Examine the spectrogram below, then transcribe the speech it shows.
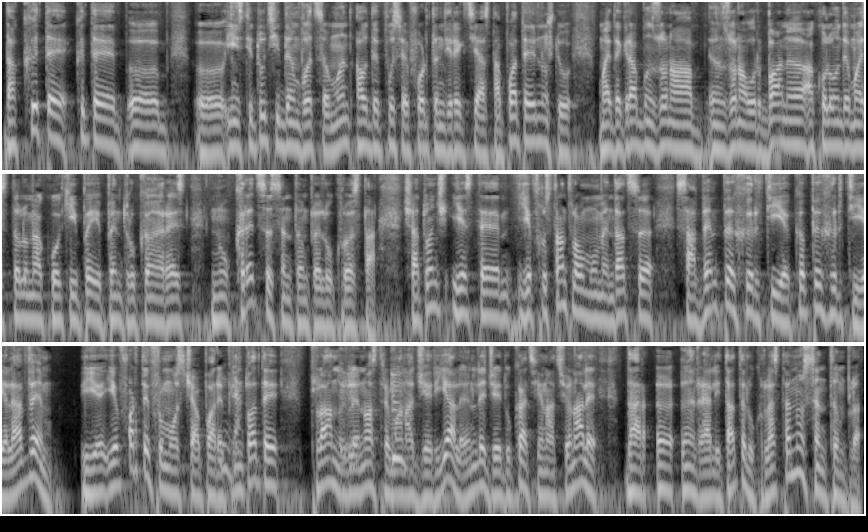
dar câte, câte uh, uh, instituții de învățământ au depus efort în direcția asta? Poate, nu știu, mai degrabă în zona în zona urbană, acolo unde mai stă lumea cu ochii pe ei, pentru că în rest nu cred să se întâmple lucrul ăsta. Și atunci este, e frustrant la un moment dat să, să avem pe hârtie, că pe hârtie le avem, E, e foarte frumos ce apare da. prin toate planurile noastre manageriale, în legea educației naționale, dar ă, în realitate lucrurile astea nu se întâmplă.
